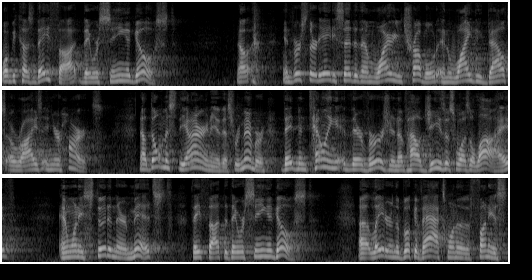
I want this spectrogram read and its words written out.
Well, because they thought they were seeing a ghost. Now, in verse 38, he said to them, Why are you troubled, and why do doubts arise in your hearts? Now, don't miss the irony of this. Remember, they'd been telling their version of how Jesus was alive, and when he stood in their midst, they thought that they were seeing a ghost. Uh, later in the book of Acts, one of the funniest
